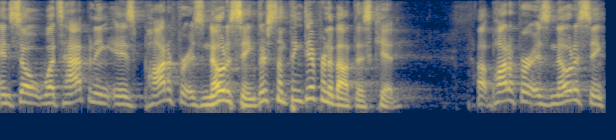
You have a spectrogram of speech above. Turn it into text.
And so, what's happening is Potiphar is noticing there's something different about this kid. Uh, Potiphar is noticing,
